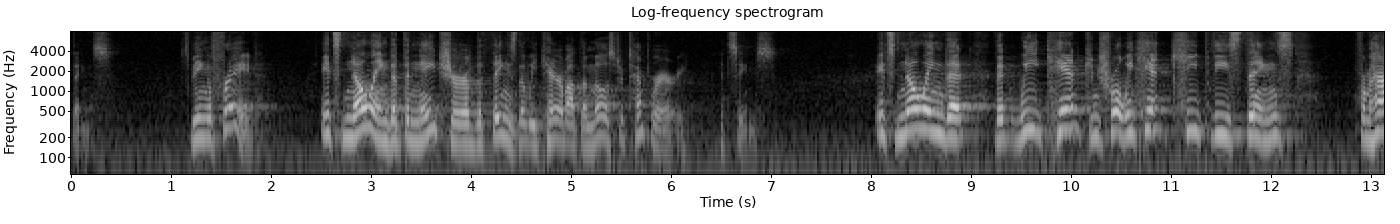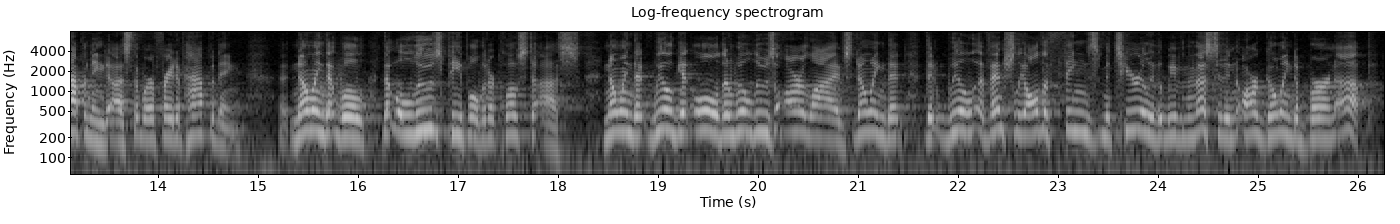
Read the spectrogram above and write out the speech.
things, it's being afraid. It's knowing that the nature of the things that we care about the most are temporary, it seems. It's knowing that, that we can't control, we can't keep these things from happening to us that we're afraid of happening. Knowing that we'll, that we'll lose people that are close to us. Knowing that we'll get old and we'll lose our lives. Knowing that, that we'll eventually, all the things materially that we've invested in are going to burn up.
